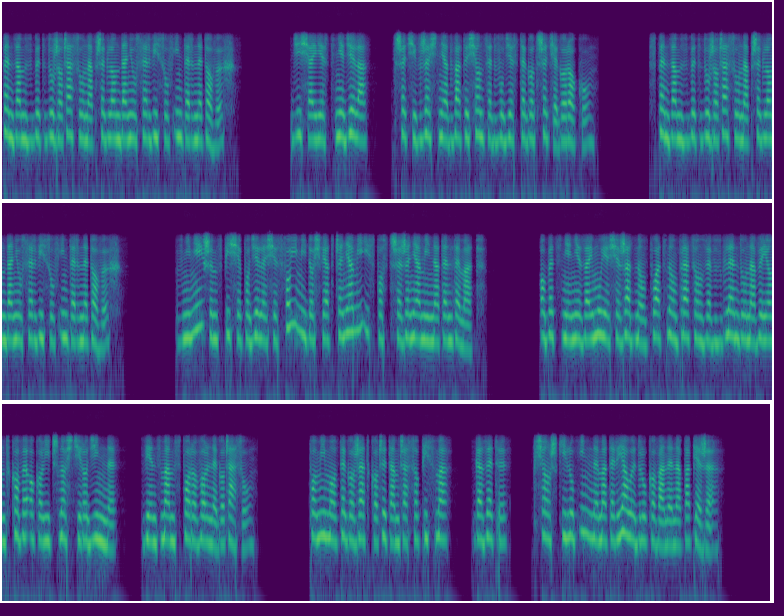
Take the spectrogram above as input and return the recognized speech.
spędzam zbyt dużo czasu na przeglądaniu serwisów internetowych. Dzisiaj jest niedziela, 3 września 2023 roku. Spędzam zbyt dużo czasu na przeglądaniu serwisów internetowych. W niniejszym wpisie podzielę się swoimi doświadczeniami i spostrzeżeniami na ten temat. Obecnie nie zajmuję się żadną płatną pracą ze względu na wyjątkowe okoliczności rodzinne, więc mam sporo wolnego czasu. Pomimo tego rzadko czytam czasopisma, gazety, książki lub inne materiały drukowane na papierze.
